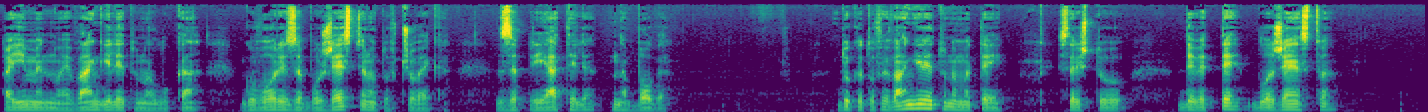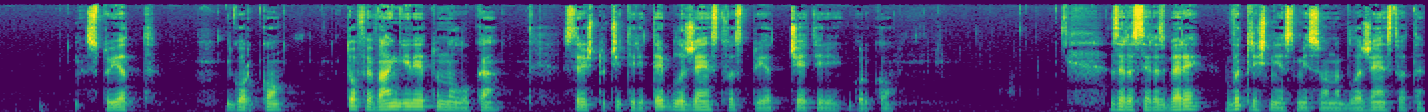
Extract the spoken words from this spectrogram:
а именно Евангелието на Лука говори за Божественото в човека, за приятеля на Бога. Докато в Евангелието на Матей срещу девете блаженства стоят горко, то в Евангелието на Лука срещу четирите блаженства стоят четири горко. За да се разбере вътрешния смисъл на блаженствата,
